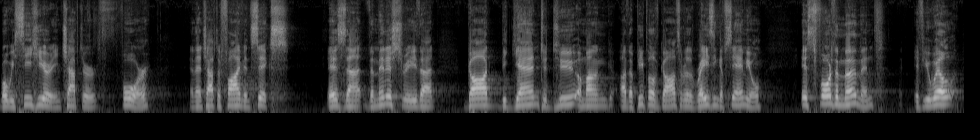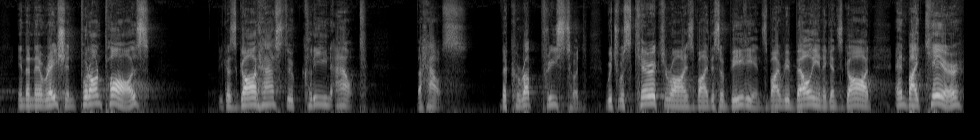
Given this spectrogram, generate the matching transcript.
What we see here in chapter 4 and then chapter 5 and 6 is that the ministry that God began to do among uh, the people of God through the raising of Samuel is for the moment, if you will, in the narration, put on pause because God has to clean out the house, the corrupt priesthood, which was characterized by disobedience, by rebellion against God, and by care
